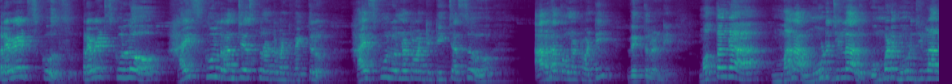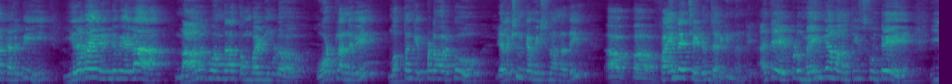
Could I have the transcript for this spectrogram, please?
ప్రైవేట్ స్కూల్స్ ప్రైవేట్ స్కూల్లో హై స్కూల్ రన్ చేస్తున్నటువంటి వ్యక్తులు హై స్కూల్ ఉన్నటువంటి టీచర్స్ అర్హత ఉన్నటువంటి వ్యక్తులండి. మొత్తంగా మన మూడు జిల్లాలు ఉమ్మడి మూడు జిల్లాలు కలిపి ఇరవై రెండు వేల నాలుగు వందల తొంభై మూడు ఓట్లు అనేవి మొత్తంగా ఇప్పటి వరకు ఎలక్షన్ కమిషన్ అన్నది ఫైనలైజ్ చేయడం జరిగిందండి. అయితే ఇప్పుడు మెయిన్గా మనం తీసుకుంటే ఈ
